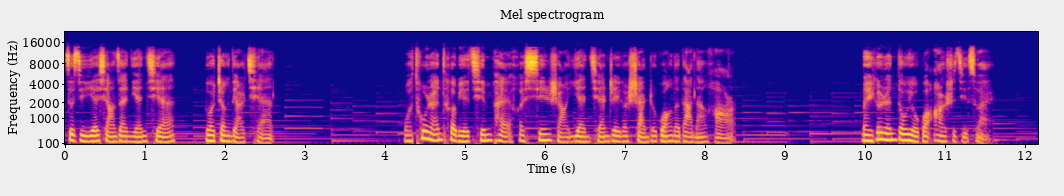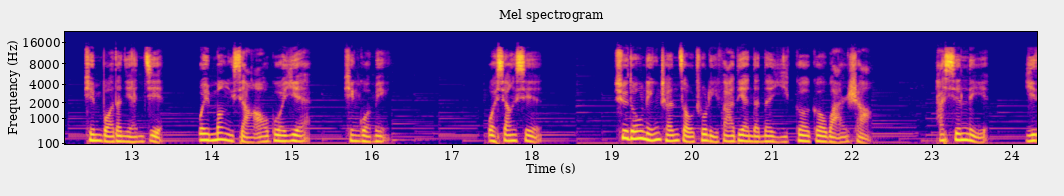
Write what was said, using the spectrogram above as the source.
自己也想在年前多挣点钱。我突然特别钦佩和欣赏眼前这个闪着光的大男孩。每个人都有过二十几岁，拼搏的年纪，为梦想熬过夜，拼过命。我相信，旭东凌晨走出理发店的那一个个晚上，他心里一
